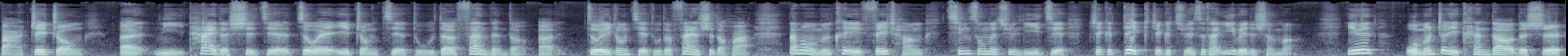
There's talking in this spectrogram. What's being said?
把这种呃，拟态的世界作为一种解读的范本的，呃，作为一种解读的范式的话，那么我们可以非常轻松的去理解这个 Dick 这个角色它意味着什么，因为我们这里看到的是，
